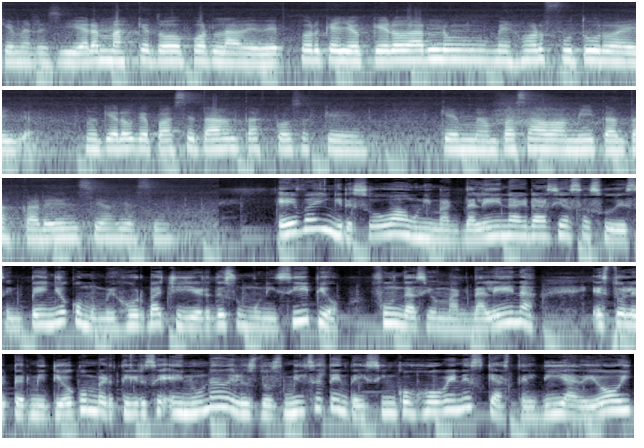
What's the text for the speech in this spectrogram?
que me recibieran más que todo por la bebé, porque yo quiero darle un mejor futuro a ella. No quiero que pase tantas cosas que, que me han pasado a mí, tantas carencias y así. Eva ingresó a Unimagdalena gracias a su desempeño como mejor bachiller de su municipio, Fundación Magdalena. Esto le permitió convertirse en una de los 2.075 jóvenes que hasta el día de hoy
